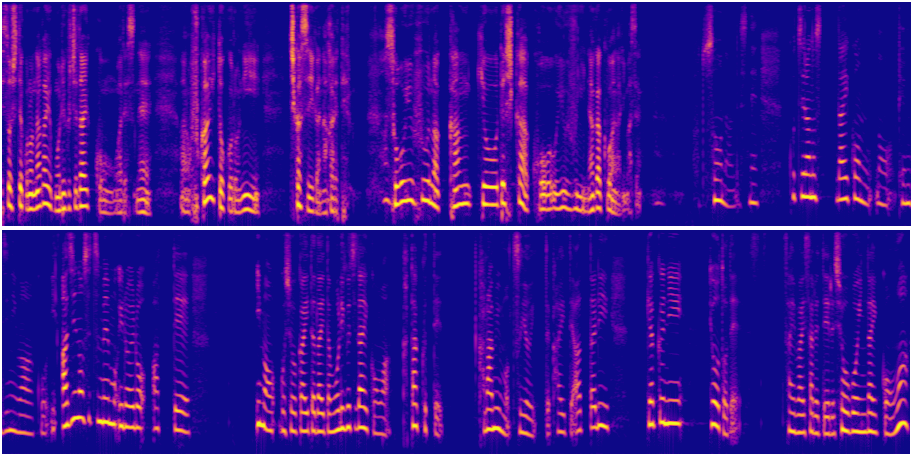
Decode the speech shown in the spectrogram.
そしてこの長い森口大根はですねあの深いところに地下水が流れている、はい、そういうふうな環境でしかこういうふうに長くはなりません。そうなんですね。こちらの大根の展示にはこう味の説明もいろいろあって今ご紹介いただいた森口大根は硬くて辛みも強いって書いてあったり逆に京都で栽培されている聖護院大根は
